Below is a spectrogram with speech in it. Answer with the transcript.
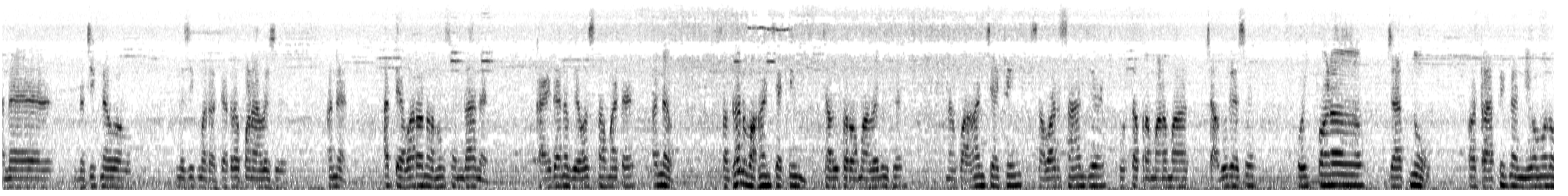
અને નજીકના નજીકમાં રથયાત્રા પણ આવે છે. અને આ તહેવારોના અનુસંધાને કાયદાના વ્યવસ્થા માટે અને સઘન વાહન ચેકિંગ ચાલુ કરવામાં આવેલું છે. અને વાહન ચેકિંગ સવાર સાંજે પૂરતા પ્રમાણમાં ચાલુ રહેશે. કોઈ પણ જાતનું ટ્રાફિકના નિયમોનો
